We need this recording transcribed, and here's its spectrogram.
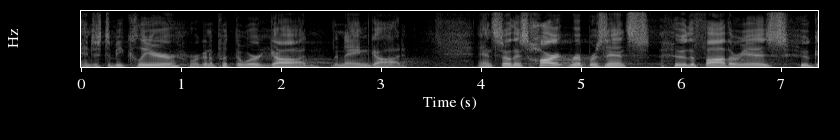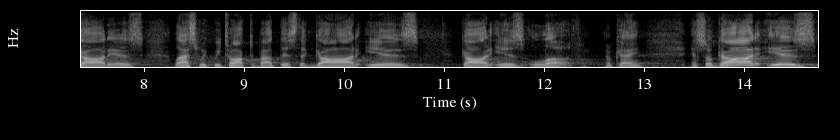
And just to be clear, we're going to put the word God, the name God. And so this heart represents who the Father is, who God is. Last week we talked about this that God is God is love, okay? And so God is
